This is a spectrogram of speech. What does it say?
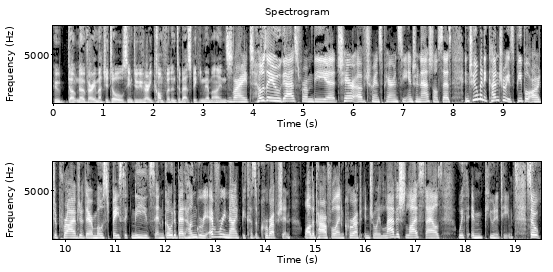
who don't know very much at all seem to be very confident about speaking their minds. Right. Jose Ugaz from the uh, chair of Transparency International says in too many countries, people are deprived of their most basic needs and go to bed hungry every night because of corruption, while the powerful and corrupt enjoy lavish lifestyles with impunity. So,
